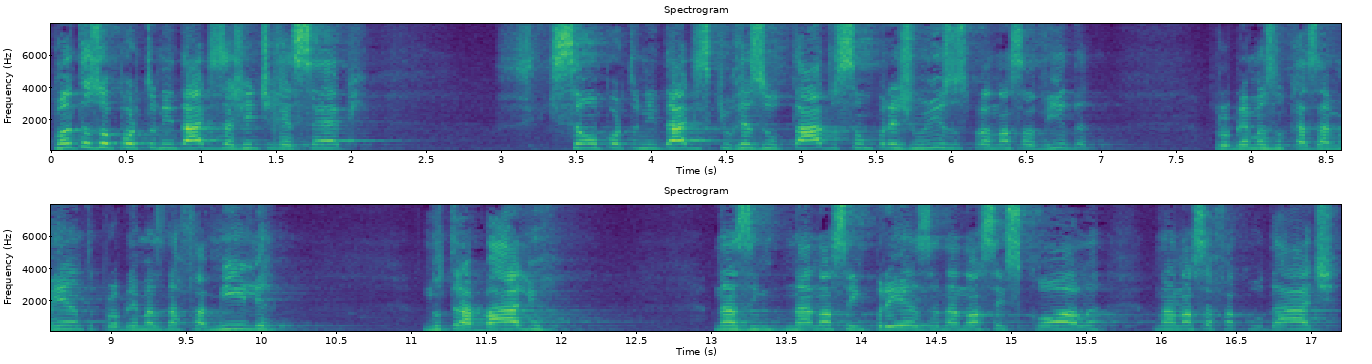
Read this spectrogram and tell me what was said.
Quantas oportunidades a gente recebe, que são oportunidades que o resultado são prejuízos para a nossa vida? Problemas no casamento, problemas na família, no trabalho, nas, na nossa empresa, na nossa escola, na nossa faculdade.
